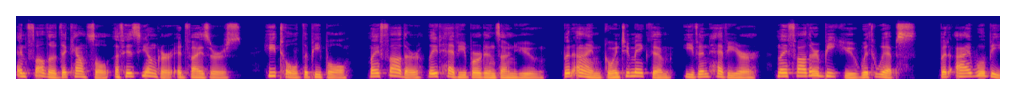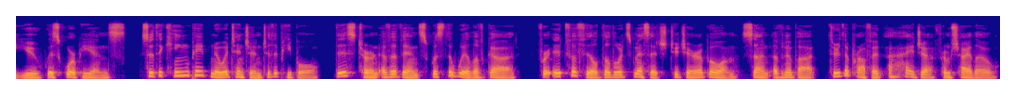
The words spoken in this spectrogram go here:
and followed the counsel of his younger advisers. He told the people, My father laid heavy burdens on you, but I'm going to make them even heavier. My father beat you with whips, but I will beat you with scorpions. So the king paid no attention to the people this turn of events was the will of God, for it fulfilled the Lord's message to Jeroboam, son of Nebat, through the prophet Ahijah from Shiloh.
